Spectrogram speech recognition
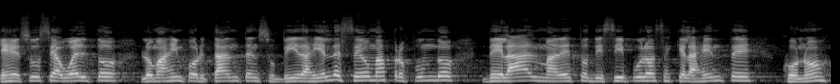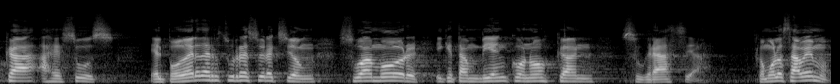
Que Jesús se ha vuelto lo más importante en sus vidas. Y el deseo más profundo del alma de estos discípulos es que la gente conozca a Jesús, el poder de su resurrección, su amor y que también conozcan su gracia. ¿Cómo lo sabemos?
